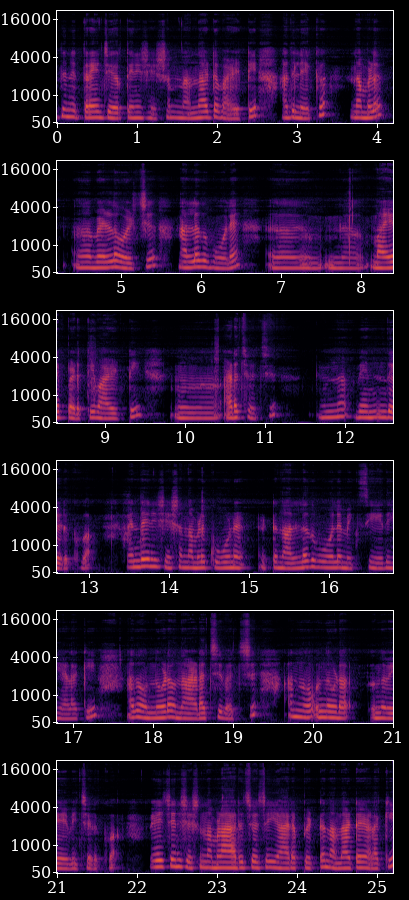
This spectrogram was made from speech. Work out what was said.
ഇതിന് ഇത്രയും ചേർത്തതിന് ശേഷം നന്നായിട്ട് വഴറ്റി അതിലേക്ക് നമ്മൾ വെള്ളം ഒഴിച്ച് നല്ലതുപോലെ മയപ്പെടുത്തി വഴറ്റി അടച്ചു വെച്ച് ഒന്ന് വെന്തെടുക്കുക. വെന്തതിന് ശേഷം നമ്മൾ കൂണ് ഇട്ട് നല്ലതുപോലെ മിക്സ് ചെയ്ത് ഇളക്കി അത് ഒന്നുകൂടെ ഒന്ന് അടച്ച് വെച്ച് ഒന്ന് ഒന്നുകൂടെ ഒന്ന് വേവിച്ചെടുക്കുക. വേവിച്ചതിന് ശേഷം നമ്മൾ അരച്ച് വെച്ച ഈ അരപ്പിട്ട് നന്നായിട്ട് ഇളക്കി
